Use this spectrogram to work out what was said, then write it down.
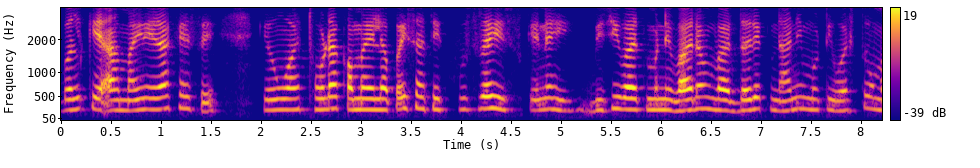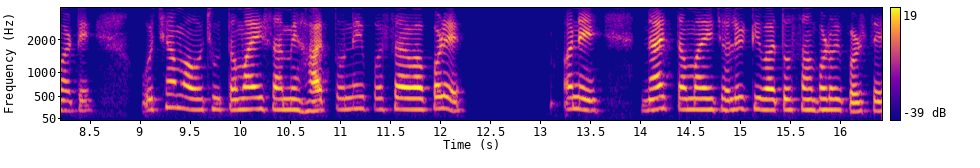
બલકે આ માયને રાખે છે કે હું આ થોડા કમાયેલા પૈસાથી ખુશ રહીશ કે નહીં? બીજી વાત, મને વારંવાર દરેક નાની મોટી વસ્તુ માટે ઓછામાં ઓછું તમારી સામે હાથ તો નહીં પસારવા પડે અને ના જ તમારી જલેટી વાતો સાંભળવી પડશે.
